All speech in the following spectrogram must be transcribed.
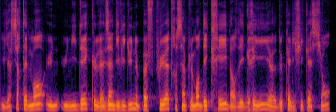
il y a certainement une, idée que les individus ne peuvent plus être simplement décrits dans des grilles de qualification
